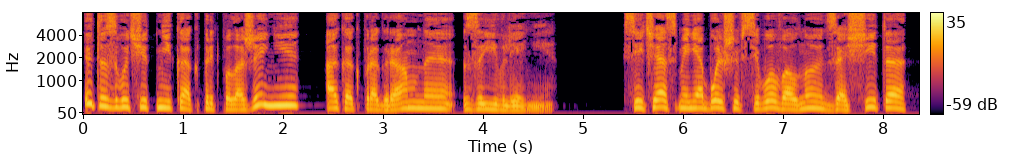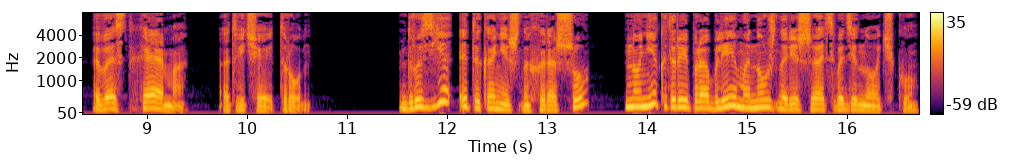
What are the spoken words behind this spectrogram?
это звучит не как предположение, а как программное заявление. «Сейчас меня больше всего волнует защита Вестхэма», — отвечает Рон. Друзья — это, конечно, хорошо, но некоторые проблемы нужно решать в одиночку.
